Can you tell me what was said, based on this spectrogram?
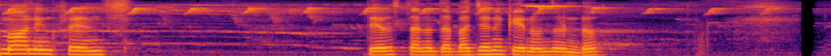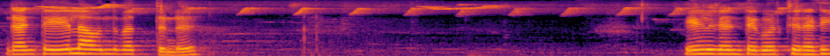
ಗುಡ್ ಮಾರ್ನಿಂಗ್ ಫ್ರೆಂಡ್ಸ್ ದೇವಸ್ಥಾನದ ಭಜನಕೇನೊಂದುಂಡು ಗಂಟೆ ಏಲ ಒಂದು ಬತ್ತುಂಡು. ಏಳು ಗಂಟೆಗೆ ಹೊರ್ತಿ ರೆಡಿ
